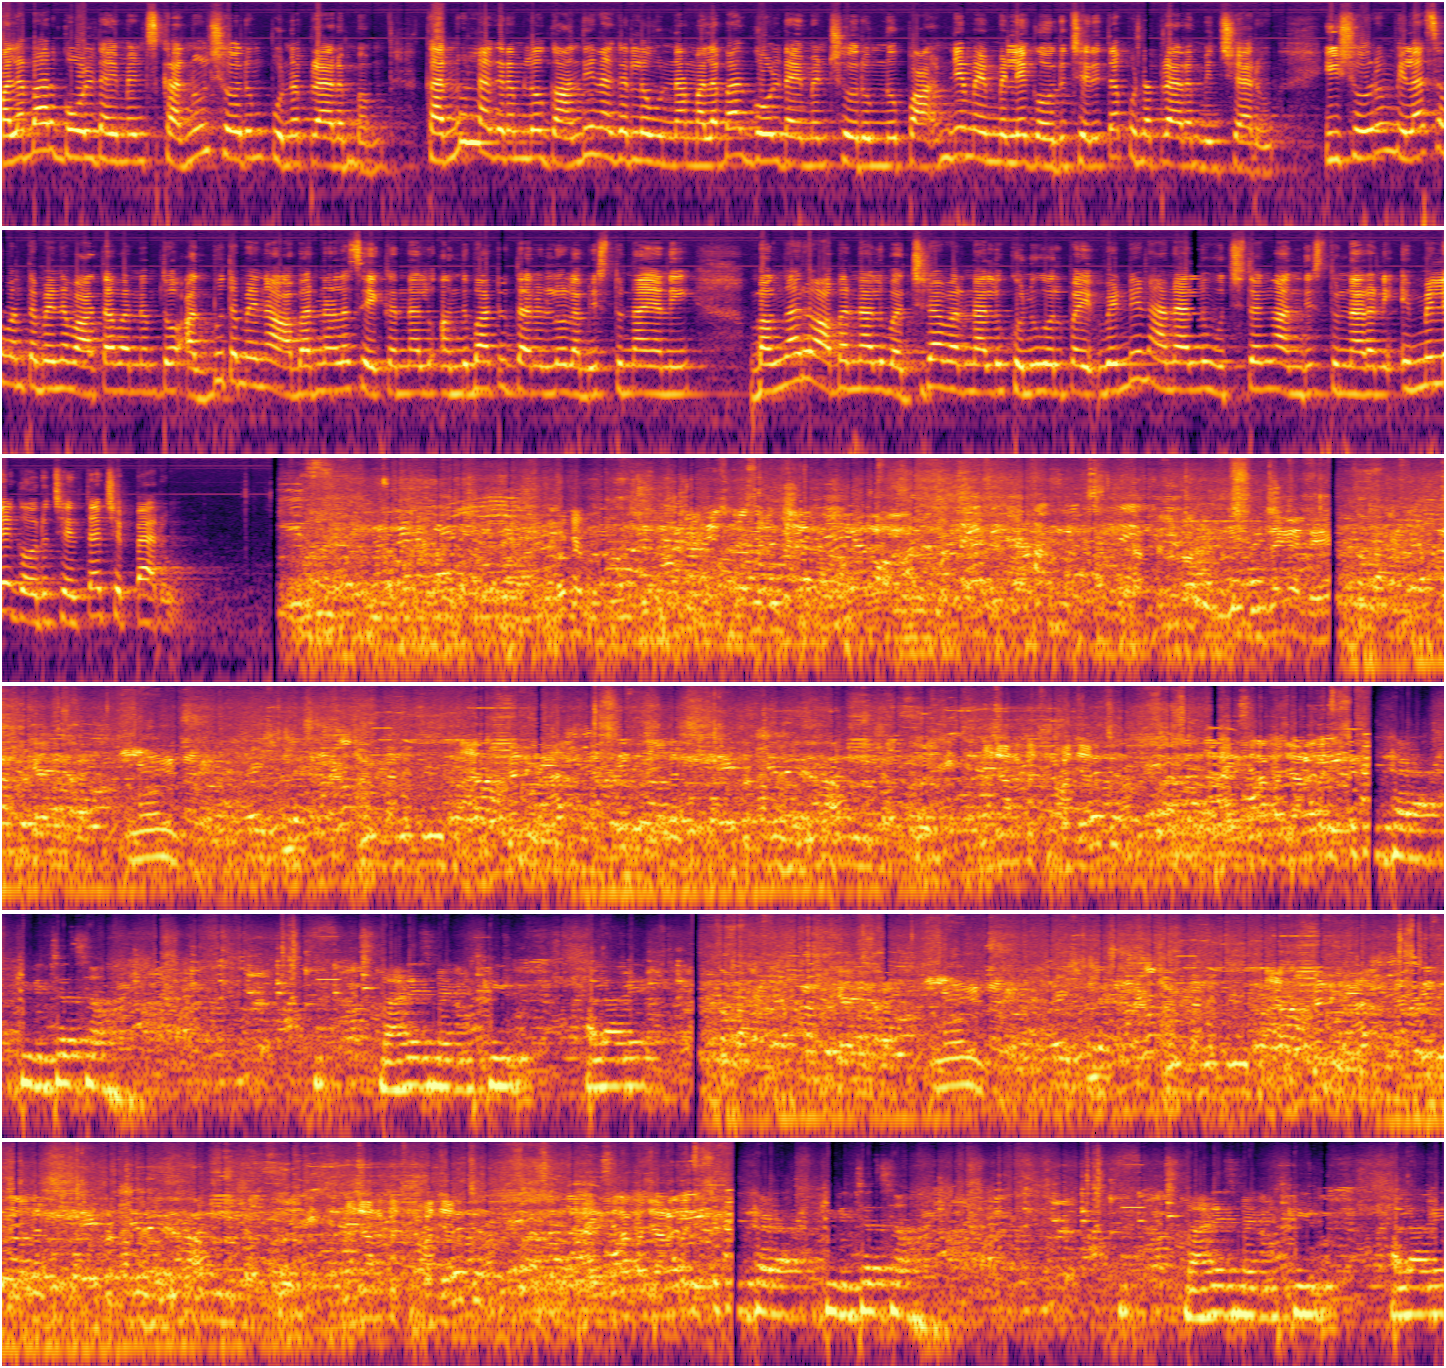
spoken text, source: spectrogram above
Malabar gold diamonds Kurnool showroom పునఃప్రారంభం. Kurnool నగరంలో గాంధీనగర్లో ఉన్న మలబార్ గోల్డ్ డైమండ్ షోరూంను పాణ్యం ఎమ్మెల్యే గౌరు చరిత పునఃప్రారంభించారు. ఈ షోరూం విలాసవంతమైన వాతావరణంతో అద్భుతమైన ఆభరణాల సేకరణలు అందుబాటు ధరల్లో లభిస్తున్నాయని బంగారు ఆభరణాలు వజ్రాభరణాలు కొనుగోలుపై వెండి నాణాలను ఉచితంగా అందిస్తున్నారని ఎమ్మెల్యే గౌరు చరిత చెప్పారు. ఓకే బ్రో ఇక్కడకి ఇచ్చేసిన మేనేజ్మెంట్కి అలాగే ఇక్కడ ఇచ్చేసిన మేనేజ్మెంట్కి అలాగే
